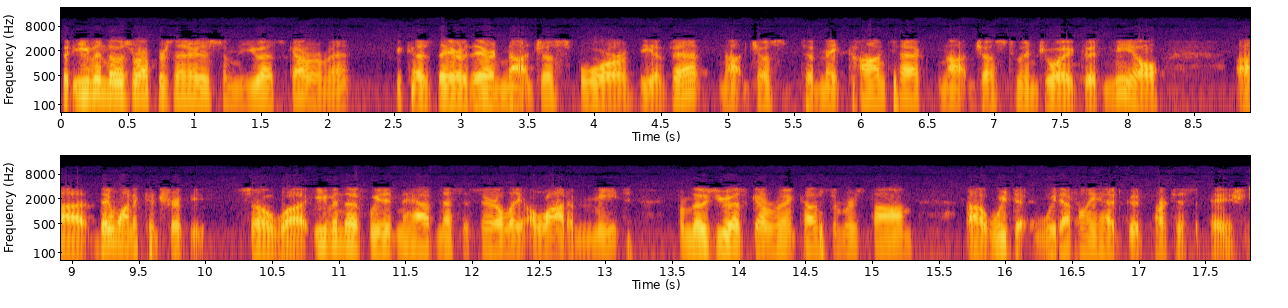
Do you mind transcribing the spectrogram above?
But even those representatives from the U.S. government because they are there not just for the event, not just to make contact, not just to enjoy a good meal. Uh, they want to contribute. So uh, even though if we didn't have necessarily a lot of meat from those U.S. government customers, Tom, uh, we de- we definitely had good participation.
